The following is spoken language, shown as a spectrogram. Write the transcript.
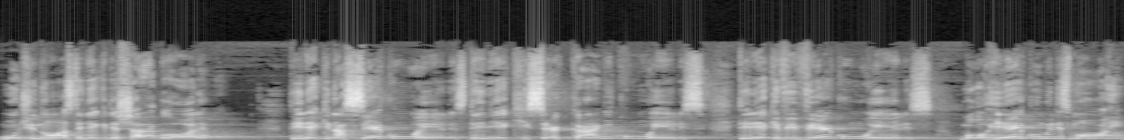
Um de nós teria que deixar a glória teria que nascer como eles, teria que ser carne como eles, teria que viver como eles, morrer como eles morrem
